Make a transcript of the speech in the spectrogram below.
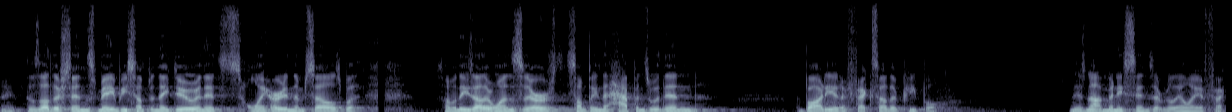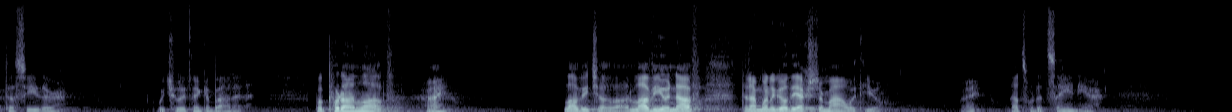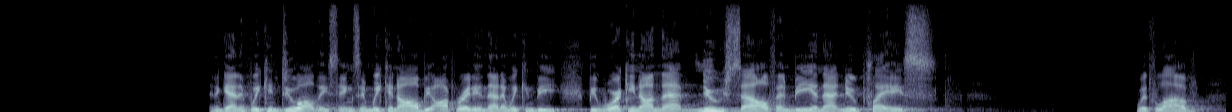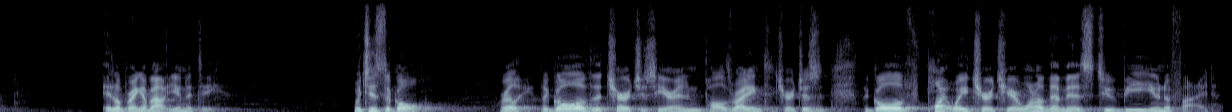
Right? Those other sins may be something they do and it's only hurting themselves, but some of these other ones, they're something that happens within the body, it affects other people. And there's not many sins that really only affect us either. We truly think about it. But put on love, right? Love each other. I love you enough that I'm going to go the extra mile with you, right? That's what it's saying here. And again, if we can do all these things and we can all be operating in that and we can be, be working on that new self and be in that new place with love, it'll bring about unity, which is the goal, really. The goal of the church is here, and Paul's writing to churches. The goal of Point Way Church here, one of them is to be unified,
